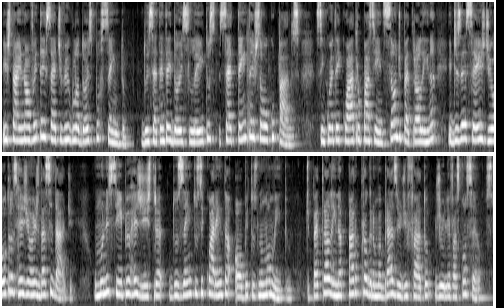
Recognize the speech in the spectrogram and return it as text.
está em 97,2%. Dos 72 leitos, 70 estão ocupados. 54 pacientes são de Petrolina e 16 de outras regiões da cidade. O município registra 240 óbitos no momento. De Petrolina para o programa Brasil de Fato, Júlia Vasconcelos.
